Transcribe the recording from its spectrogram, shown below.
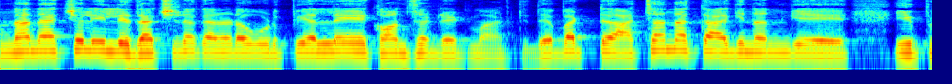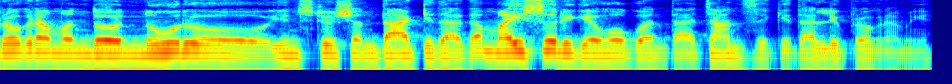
ನಾನು ಆಕ್ಚುಲಿ ಇಲ್ಲಿ ದಕ್ಷಿಣ ಕನ್ನಡ ಉಡುಪಿಯಲ್ಲೇ ಕಾನ್ಸಂಟ್ರೇಟ್ ಮಾಡ್ತಿದ್ದೆ. ಬಟ್ ಅಚಾನಕ್ ಆಗಿ ನನಗೆ ಈ ಪ್ರೋಗ್ರಾಮ್ ಒಂದು ನೂರು ಇನ್ಸ್ಟಿಟ್ಯೂಷನ್ ದಾಟಿದಾಗ ಮೈಸೂರಿಗೆ ಹೋಗುವಂತ ಚಾನ್ಸ್ ಸಿಕ್ಕಿದೆ ಅಲ್ಲಿ ಪ್ರೋಗ್ರಾಮಿಗೆ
